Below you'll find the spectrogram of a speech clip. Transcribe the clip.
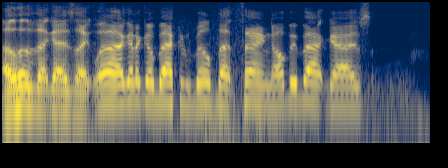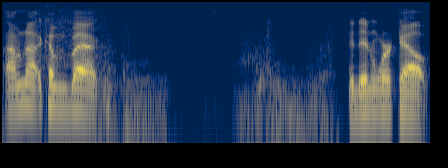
I love that guy's like, well, I gotta go back and build that thing. I'll be back, guys. I'm not coming back. It didn't work out.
